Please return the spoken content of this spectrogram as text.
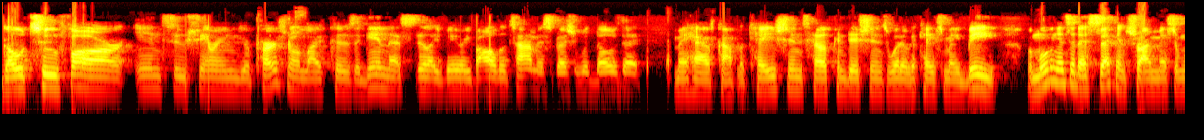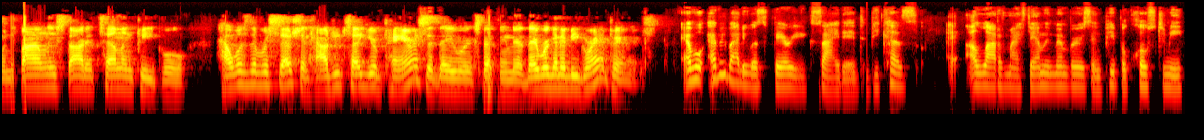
go too far into sharing your personal life because again, that's still a very volatile time, especially with those that may have complications, health conditions, whatever the case may be. But moving into that second trimester, when you finally started telling people, how was the reception? How'd you tell your parents that they were expecting that they were going to be grandparents? And well, everybody was very excited because a lot of my family members and people close to me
